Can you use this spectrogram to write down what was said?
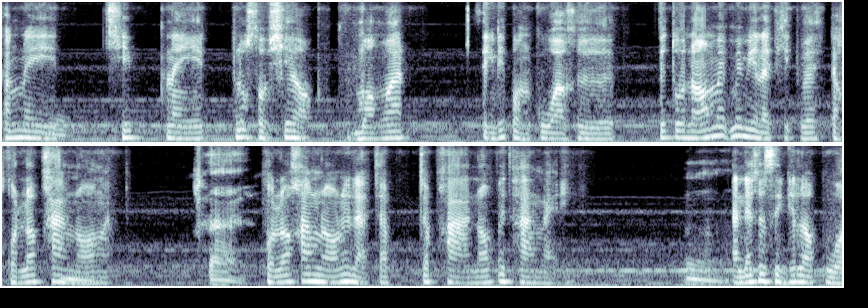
ทั้งในคลิปในโลกโซเชียลผมมองว่าสิ่งที่ผมกลัวคือ คือตัวน้องไม่ไม่มีอะไรผิดเว้ยแต่คนรอบข้างน้องอะใช่คนรอบข้างน้องนี่แหละจะจะพาน้องไปทางไหน อืมอันนี้คือสิ่งที่เรากลัว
